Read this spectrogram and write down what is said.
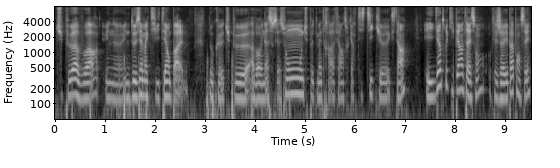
tu peux avoir une, deuxième activité en parallèle. Donc euh, tu peux avoir une association, tu peux te mettre à faire un truc artistique, etc. Et il dit un truc hyper intéressant auquel j'avais pas pensé,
